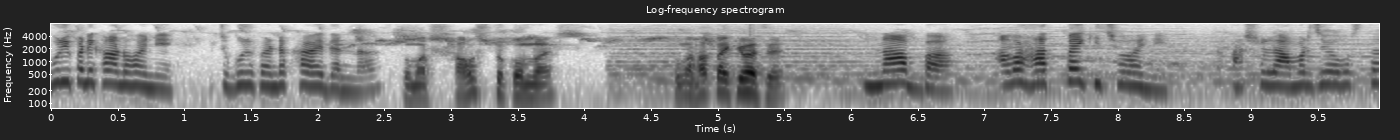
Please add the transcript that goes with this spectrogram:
গুড়ি পানি খাওয়ানো হয়নি। একটু গুড়ি পানিটা খাওয়াই দেন না। তোমার সাহস তো কম নয়। তোমার হাত পায়ে কি হয়েছে? না আব্বা আমার হাত পায়ে কিছু হয়নি। আসলে আমার যে অবস্থা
